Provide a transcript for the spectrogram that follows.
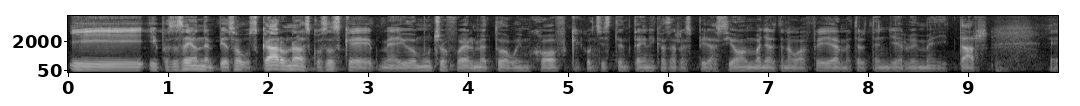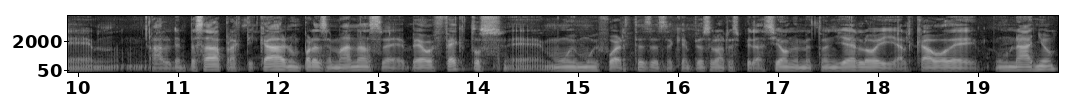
Y, pues es ahí donde empiezo a buscar. Una de las cosas que me ayudó mucho fue el método Wim Hof, que consiste en técnicas de respiración, bañarte en agua fría, meterte en hielo y meditar. Em, al empezar a practicar en un par de semanas eh, veo efectos eh, muy muy fuertes desde que empiezo la respiración, me meto en hielo y al cabo de un año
